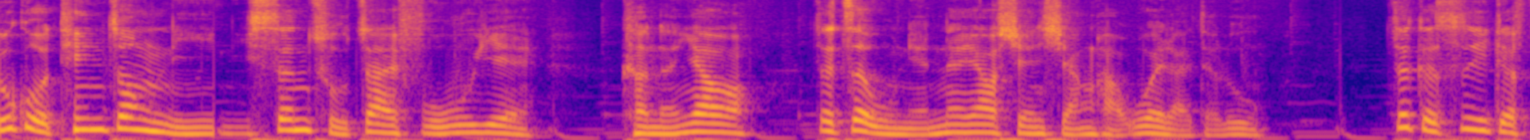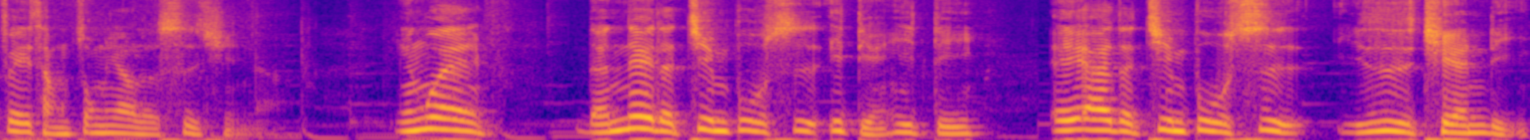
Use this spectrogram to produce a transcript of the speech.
如果听众你你身处在服务业，可能要在这五年内要先想好未来的路，这个是一个非常重要的事情啊，因为。人类的进步是一点一滴，AI 的进步是一日千里。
